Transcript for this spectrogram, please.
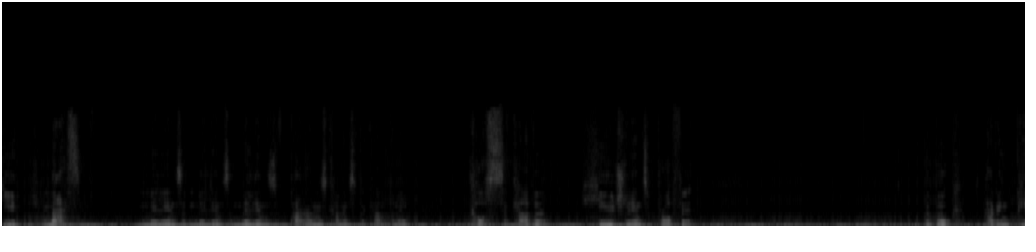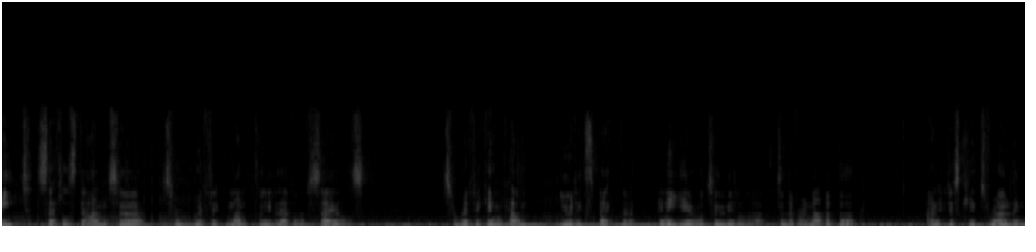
Huge, massive. Millions and millions and millions of pounds come into the company, costs are covered, hugely into profit. The book, having peaked, settles down to a terrific monthly level of sales, terrific income. You would expect that in a year or two he'll uh, deliver another book, and it just keeps rolling.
